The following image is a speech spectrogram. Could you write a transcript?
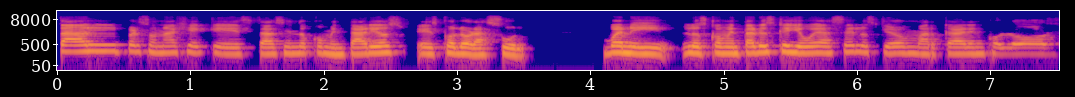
tal personaje que está haciendo comentarios es color azul. Bueno, y los comentarios que yo voy a hacer los quiero marcar en color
